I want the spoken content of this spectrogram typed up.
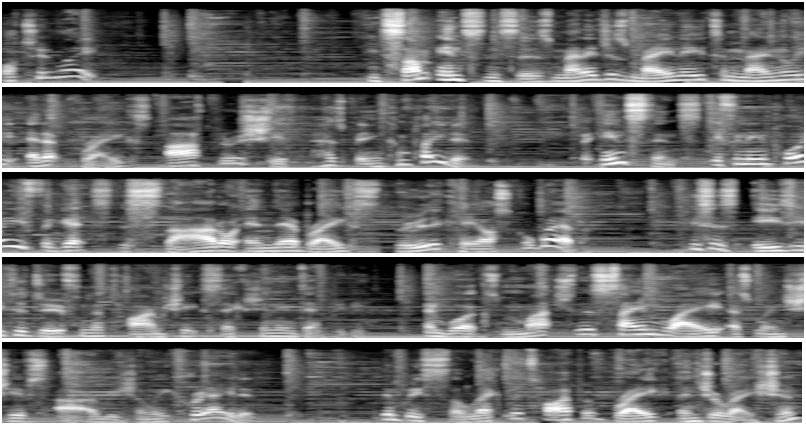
or too late. In some instances, managers may need to manually edit breaks after a shift has been completed. For instance, if an employee forgets to start or end their breaks through the kiosk or web. This is easy to do from the timesheet section in Deputy and works much the same way as when shifts are originally created. Simply select the type of break and duration,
